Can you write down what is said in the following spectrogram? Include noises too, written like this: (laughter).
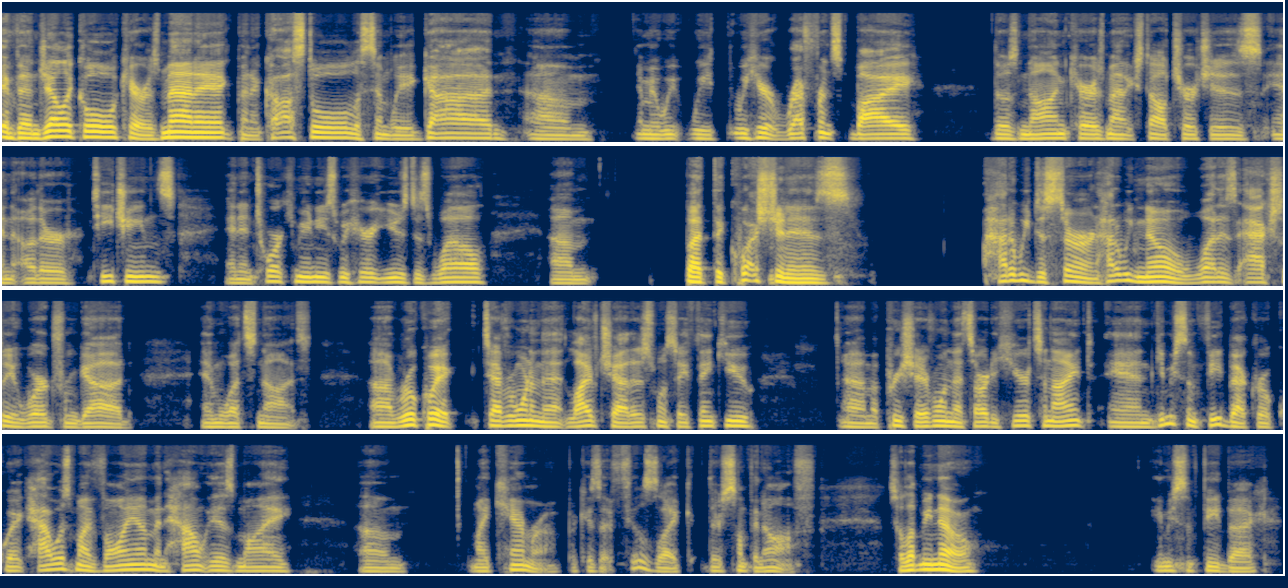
evangelical, charismatic, Pentecostal, Assembly of God. Um, I mean, we we we hear it referenced by those non-charismatic style churches in other teachings and in tour communities. We hear it used as well. Um, but the question is, how do we discern? How do we know what is actually a word from God and what's not? Uh, real quick to everyone in that live chat, I just want to say thank you um, appreciate everyone that's already here tonight, and give me some feedback real quick. How is my volume, and how is my um, my camera? Because it feels like there's something off. So let me know. Give me some feedback.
